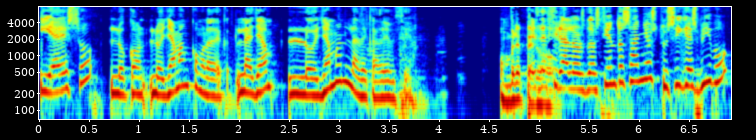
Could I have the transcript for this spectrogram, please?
Y a eso lo, con- lo llaman como la, de- la llam- lo llaman la decadencia. Hombre, pero. Es decir, a los 200 años tú sigues vivo,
